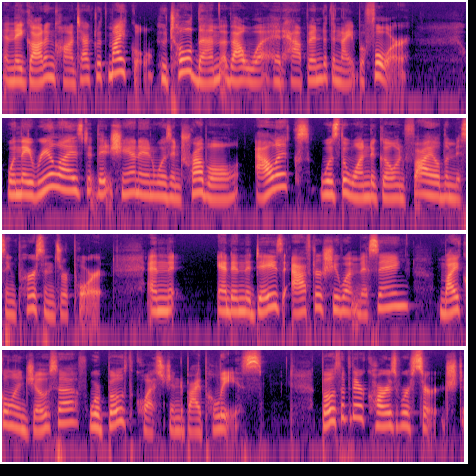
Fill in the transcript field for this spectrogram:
and they got in contact with Michael, who told them about what had happened the night before. When they realized that Shannon was in trouble, Alex was the one to go and file the missing persons report. And and in the days after she went missing, Michael and Joseph were both questioned by police. Both of their cars were searched.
